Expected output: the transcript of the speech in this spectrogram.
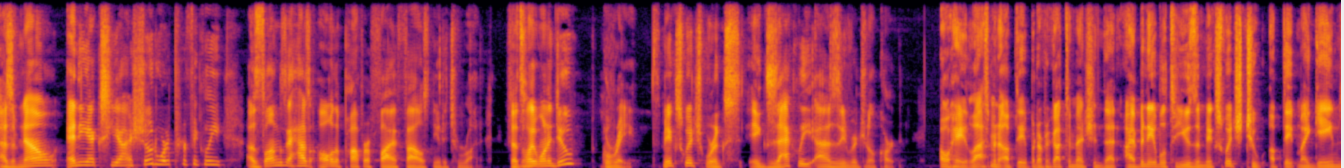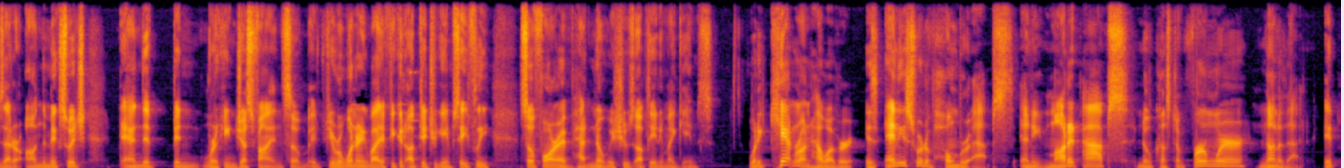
As of now, any XCI should work perfectly as long as it has all the proper five files needed to run. If that's all I want to do, great. MIG Switch works exactly as the original cart. Oh, hey, last minute update, but I forgot to mention that I've been able to use the MIG Switch to update my games that are on the MIG Switch, and they've been working just fine. So if you were wondering about if you could update your game safely, so far I've had no issues updating my games. What it can't run, however, is any sort of homebrew apps, any modded apps, no custom firmware, none of that. It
